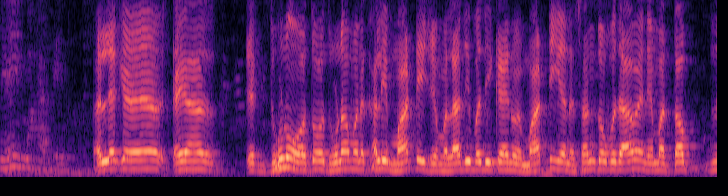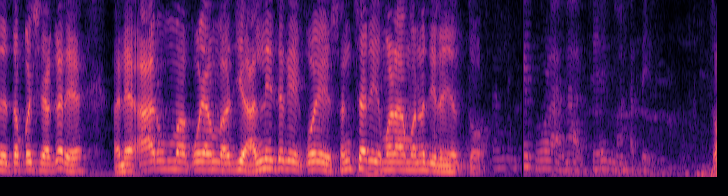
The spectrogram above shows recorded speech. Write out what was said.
જય મહાદેવ. એટલે કે અહીંયા એક ધૂણો હતો, ધૂણામાં ખાલી માટી છે, એમાં લાદી બધી કાંઈ ન હોય, માટી અને સંતો બધા આવે ને એમાં તપ ને તપસ્યા કરે અને આ રૂમમાં કોઈ આમ હજી હાલની તકે કોઈ સંસારી માળામાં નથી રહી શકતો. તો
